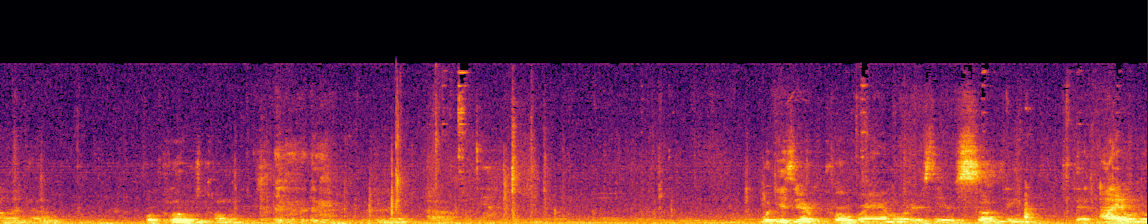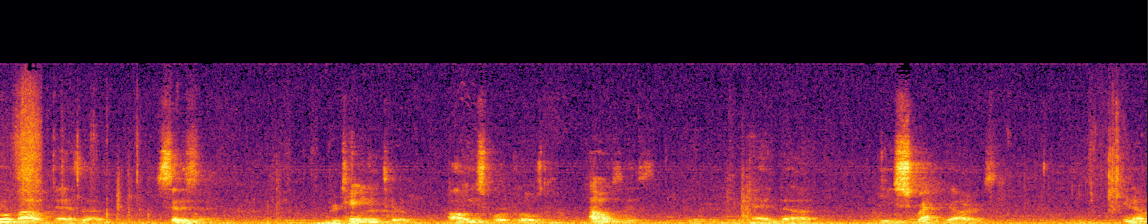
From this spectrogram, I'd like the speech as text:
on uh, foreclosed homes. You know, uh, What, is there a program or is there something that I don't know about as a citizen pertaining to all these foreclosed houses and uh, these scrap yards, you know,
